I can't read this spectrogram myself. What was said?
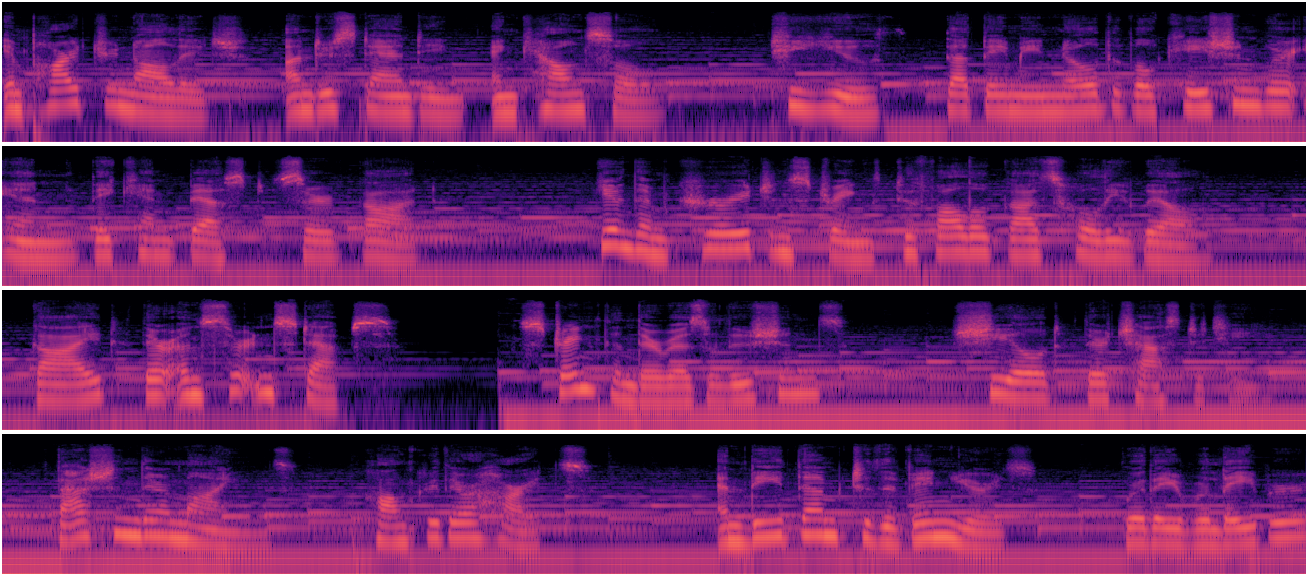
impart your knowledge, understanding, and counsel to youth that they may know the vocation wherein they can best serve God. Give them courage and strength to follow God's holy will. Guide their uncertain steps. Strengthen their resolutions. Shield their chastity. Fashion their minds. Conquer their hearts. And lead them to the vineyards where they will labor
